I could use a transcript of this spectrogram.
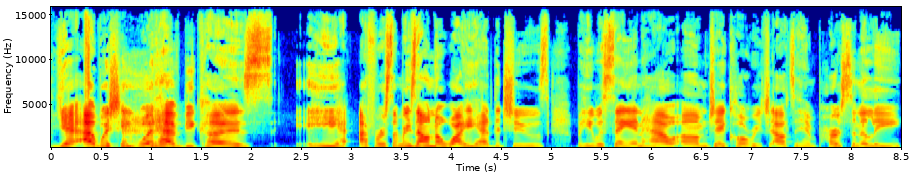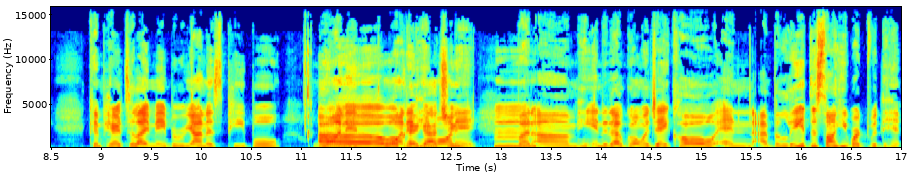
Yeah, I wish he would have because he for some reason I don't know why he had to choose, but he was saying how um J. Cole reached out to him personally compared to like maybe Rihanna's people wanted Oh, wanted okay, him got on you. it. But um he ended up going with J. Cole and I believe the song he worked with him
